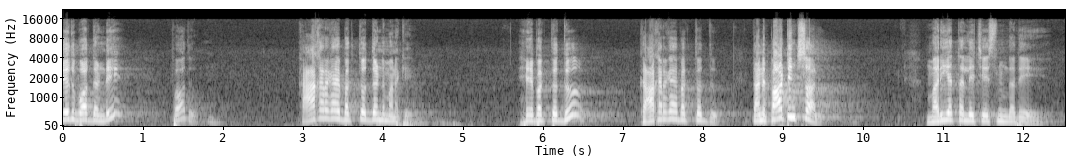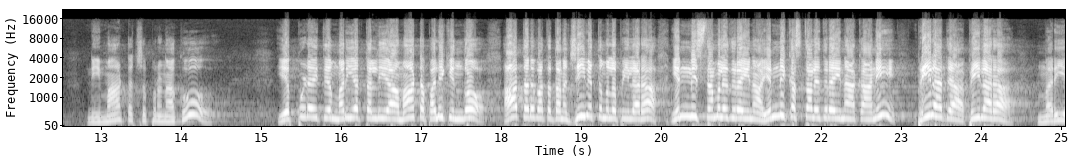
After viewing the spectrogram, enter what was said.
చేదు పోద్దండి? పోదు. కాకరకాయ భక్తి వద్దండి మనకి. ఏ భక్తి వద్దు కాకరకాయ భక్తి వద్దు దాన్ని పాటించాలి. మరియ తల్లి చేసింది అదే నీ మాట చొప్పున నాకు ఎప్పుడైతే మరియ తల్లి ఆ మాట పలికిందో ఆ తర్వాత తన జీవితంలో ప్రియులారా ఎన్ని శ్రమలు ఎదురైనా ఎన్ని కష్టాలు ఎదురైనా కానీ ప్రియులారా ప్రియులారా మరియ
